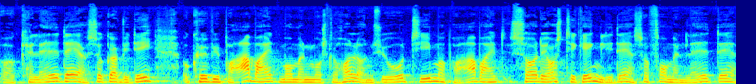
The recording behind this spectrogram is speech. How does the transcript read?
og kan lade der, så gør vi det. Og kører vi på arbejde, hvor man måske holder en 7-8 timer på arbejde, så er det også tilgængeligt der, så får man ladet der.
